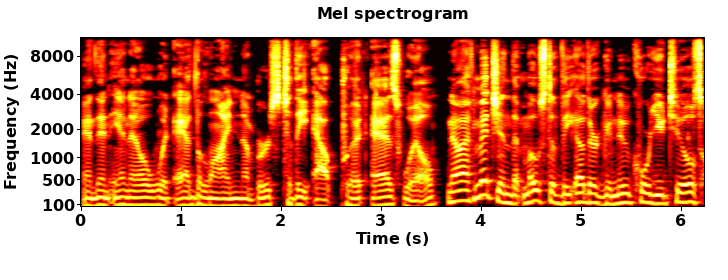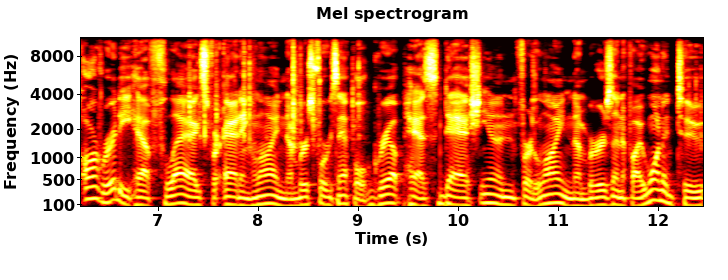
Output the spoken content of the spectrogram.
and then NL would add the line numbers to the output as well. Now I've mentioned that most of the other GNU core utils already have flags for adding line numbers. For example, grep has dash n for line numbers and if I wanted to,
